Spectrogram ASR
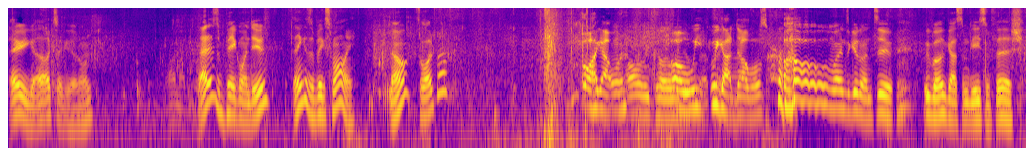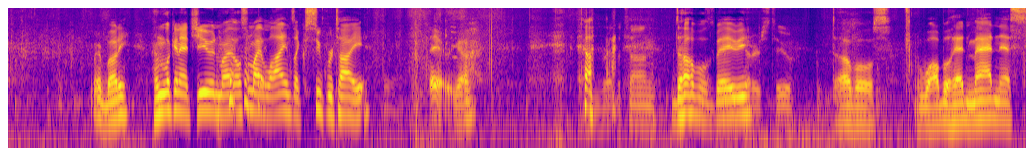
there you go. That looks like a good one. That is a big one, dude. I think it's a big smallie. No, it's a largemouth. Oh, I got one. Oh, we totally. Oh, we we got now. doubles. oh, mine's a good one too. We both got some decent fish. Come here, buddy. I'm looking at you, and my also my line's like super tight. There we go. Right the tongue. Doubles, baby. Cutters too. Doubles. Wobblehead madness.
